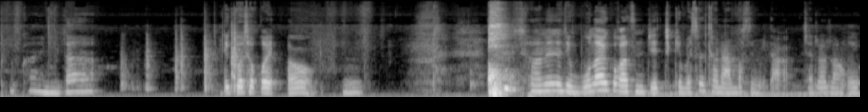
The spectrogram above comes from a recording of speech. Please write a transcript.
두 칸입니다. 이거 저거 어. 음. 저는 지금 뭐 나올 것 같은지 예측해봤어요. 저는 안 봤습니다. 자라랑 오,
